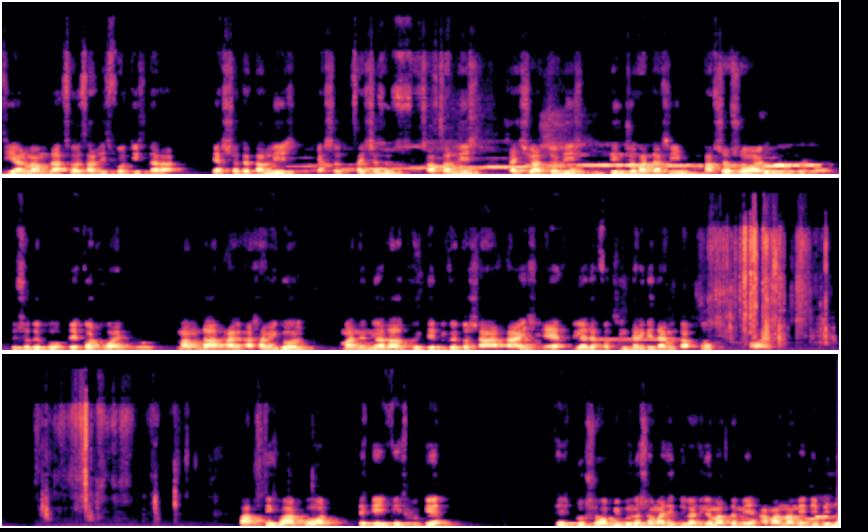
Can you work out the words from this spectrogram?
জিয়ার মামলা ছয়চল্লিশ পঁচিশ দ্বারা একশো তেতাল্লিশ, একশো চারশো সাতচল্লিশ চারশো আটচল্লিশ তিনশো পঁচাশি পাঁচশো ছয় দুশো দেব রেকর্ড হয় মামলার আসামিগণ মাননীয় আদালত হইতে বিগত সাতাইশ এক দুই হাজার পঁচিশ তারিখে জামিনপ্রাপ্ত হয়। প্রাপ্তি হওয়ার পর থেকে ফেসবুকে ফেসবুক সহ বিভিন্ন সামাজিক যোগাযোগের মাধ্যমে আমার নামে বিভিন্ন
